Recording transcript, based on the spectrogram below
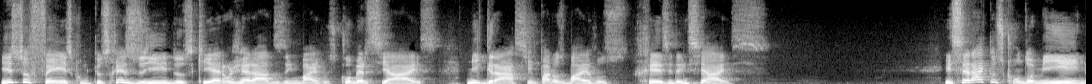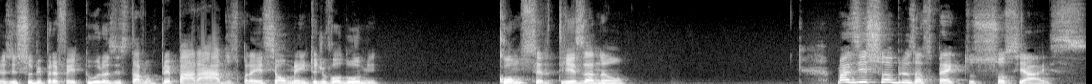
Isso fez com que os resíduos que eram gerados em bairros comerciais migrassem para os bairros residenciais. E será que os condomínios e subprefeituras estavam preparados para esse aumento de volume? Com certeza não. Mas e sobre os aspectos sociais?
